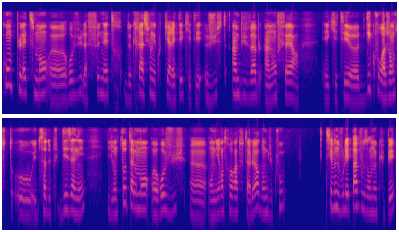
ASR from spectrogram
complètement euh, revu la fenêtre de création des coups de pied arrêtés qui était juste imbuvable, un enfer, et qui était décourageante, et ça depuis des années. Ils l'ont totalement revu, on y rentrera tout à l'heure, donc du coup si vous ne voulez pas vous en occuper,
